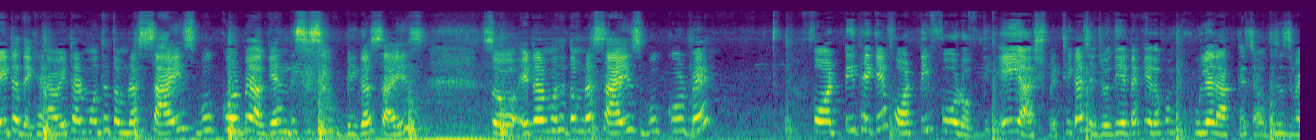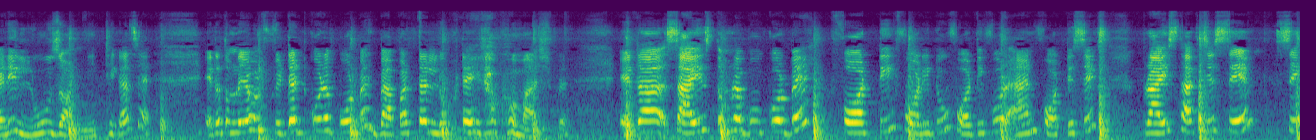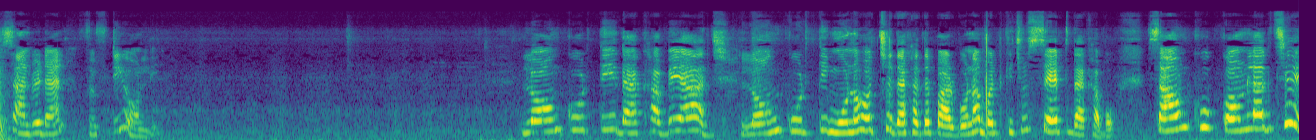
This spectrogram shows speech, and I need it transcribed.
এইটা দেখে নাও, এটার মধ্যে তোমরা সাইজ বুক করবে। Again this is bigger size so এটার মধ্যে তোমরা সাইজ বুক করবে। ফর্টি থেকে ফর্টি ফোর অবধি। এই আসবে, ঠিক আছে? যদি এটাকে এরকম খুলে রাখতে চাও this is very loose on me ঠিক আছে? এটা তোমরা যখন ফিটেড করে পড়বে ব্যাপারটার লুকটা এরকম আসবে। এটা সাইজ তোমরা বুক করবে forty forty two forty four and forty six price থাকছে same six hundred and fifty only long kurti দেখাবে আজ? লং কুর্তি মনে হচ্ছে দেখাতে পারব না বাট কিছু সেট দেখাবো। সাউন্ড খুব কম লাগছে?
